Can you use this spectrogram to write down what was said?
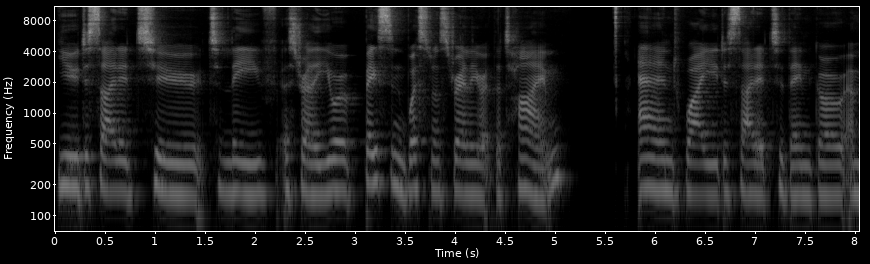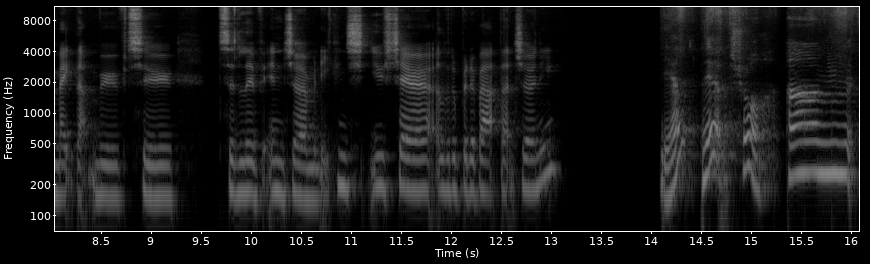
you decided to to leave Australia. You were based in Western Australia at the time, and why you decided to then go and make that move to to live in Germany. Can you share a little bit about that journey? Yeah, yeah, sure. Um,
